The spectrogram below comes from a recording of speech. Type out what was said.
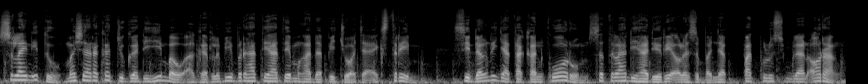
Selain itu, masyarakat juga dihimbau agar lebih berhati-hati menghadapi cuaca ekstrim. Sidang dinyatakan quorum setelah dihadiri oleh sebanyak 49 orang,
